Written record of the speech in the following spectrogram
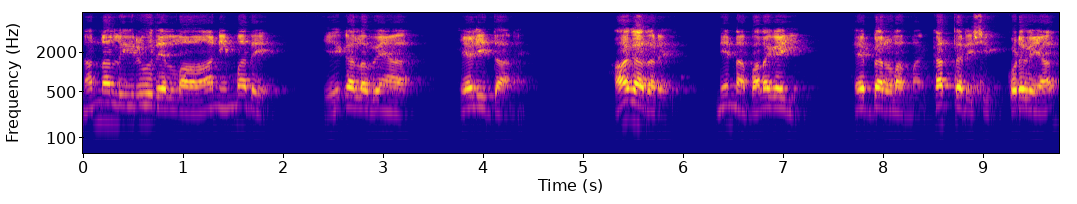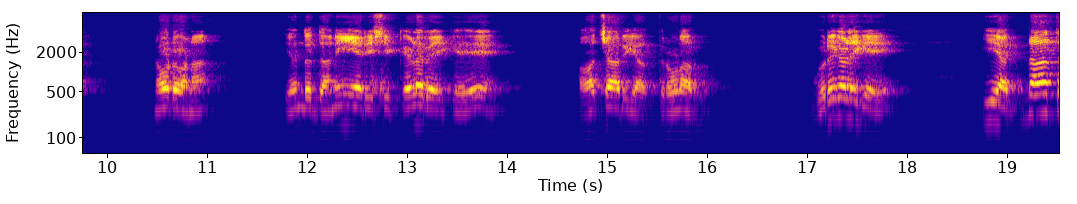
ನನ್ನಲ್ಲಿ ಇರುವುದೆಲ್ಲ ನಿಮ್ಮದೇ ಏಕಲವ್ಯ ಹೇಳಿದ್ದಾನೆ. ಹಾಗಾದರೆ ನಿನ್ನ ಬಲಗೈ ಹೆಬ್ಬೆರಳನ್ನು ಕತ್ತರಿಸಿ ಕೊಡುವೆಯಾ? ನೋಡೋಣ. ಎಂದು ದನಿಯರಿಸಿ ಕೇಳಬೇಕೇ? ಆಚಾರ್ಯ ದ್ರೋಣರು. ಗುರುಗಳಿಗೆ ಈ ಅಜ್ಞಾತ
